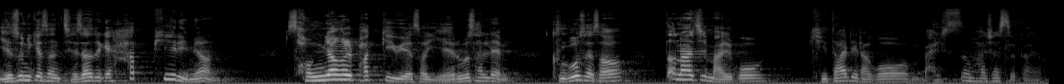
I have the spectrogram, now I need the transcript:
예수님께서는 제자들에게 하필이면 성령을 받기 위해서 예루살렘 그곳에서 떠나지 말고 기다리라고 말씀하셨을까요?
